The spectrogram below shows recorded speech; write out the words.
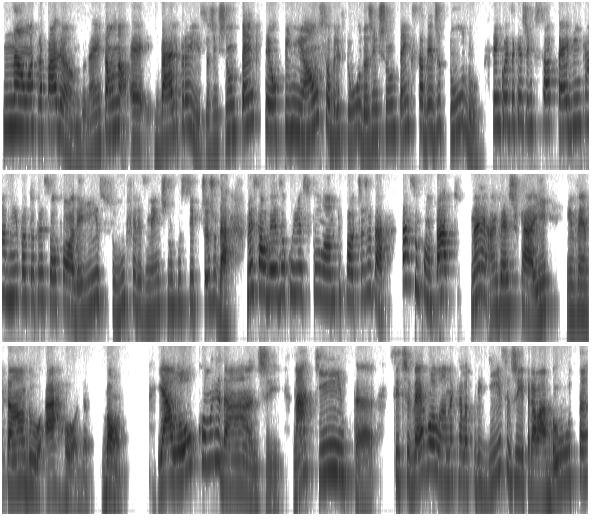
não atrapalhando, né? Então, não, é, vale para isso. A gente não tem que ter opinião sobre tudo, a gente não tem que saber de tudo. Tem coisa que a gente só pega e encaminha para outra pessoa e fala: olha, isso, infelizmente, não consigo te ajudar. Mas talvez eu conheça fulano que pode te ajudar. Faça um contato, né? Ao invés de ficar aí inventando a roda. Bom, e alô, comunidade! Na quinta, se tiver rolando aquela preguiça de ir para a labuta,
